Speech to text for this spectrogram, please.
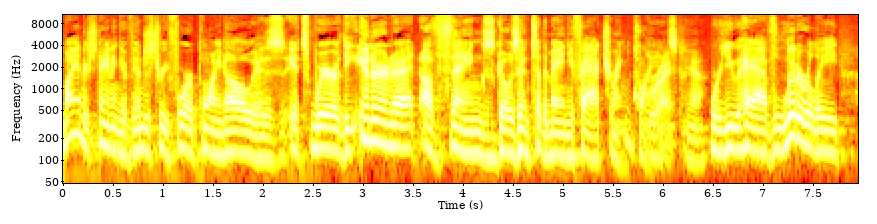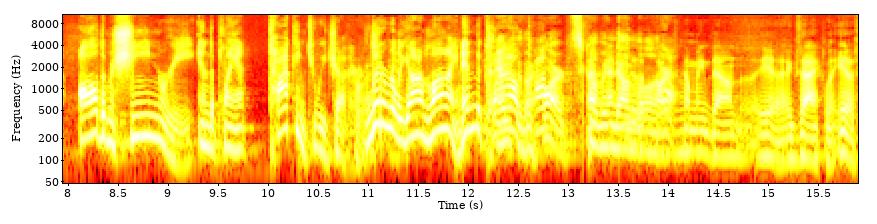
My understanding of Industry 4.0 is it's where the Internet of Things goes into the manufacturing plants. Right, yeah. Where you have literally all the machinery in the plant talking to each other, literally online, in the cloud. The parts coming And down the the parts line. coming down, yeah, exactly, yes.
